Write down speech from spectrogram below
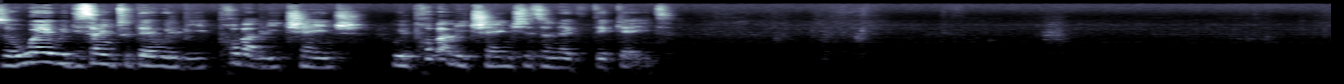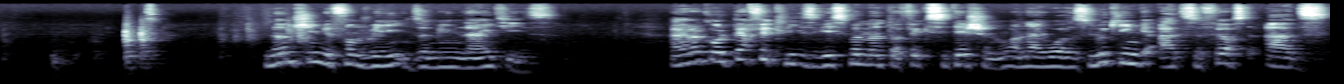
The way we design today will be probably change will probably change in the next decade. Launching a foundry in the mid 90s. I recall perfectly this moment of excitation when I was looking at the first ads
